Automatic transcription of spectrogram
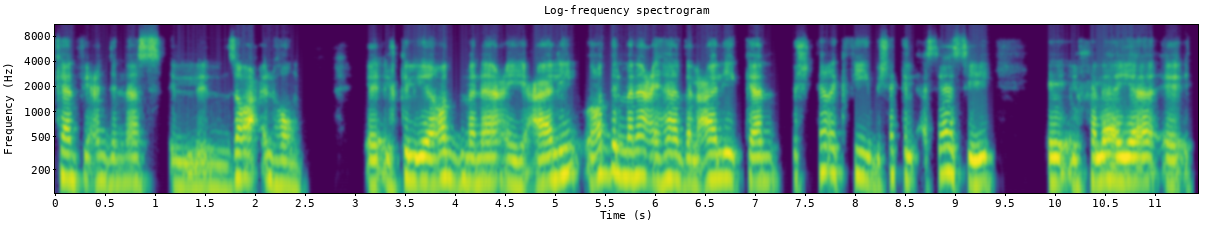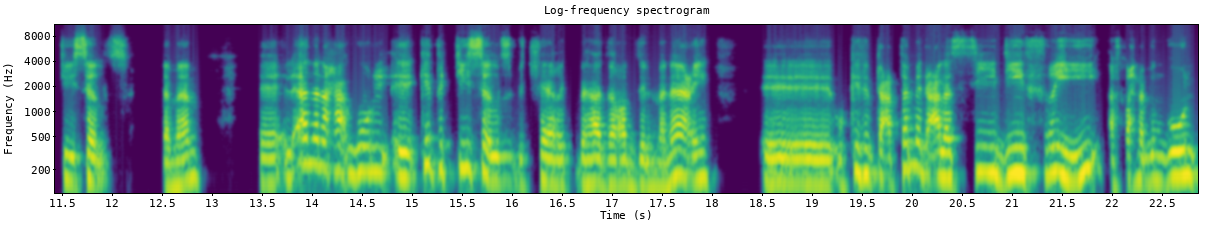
كان في عند الناس اللي انزرع لهم الكليه رد مناعي عالي. ورد المناعي هذا العالي كان بيشترك فيه بشكل أساسي الخلايا ال T cells تمام؟ الآن أنا حقول كيف ال T cells بتشارك بهذا الرد المناعي؟ وكيف بتعتمد على السي دي 3 أصل إحنا بنقول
